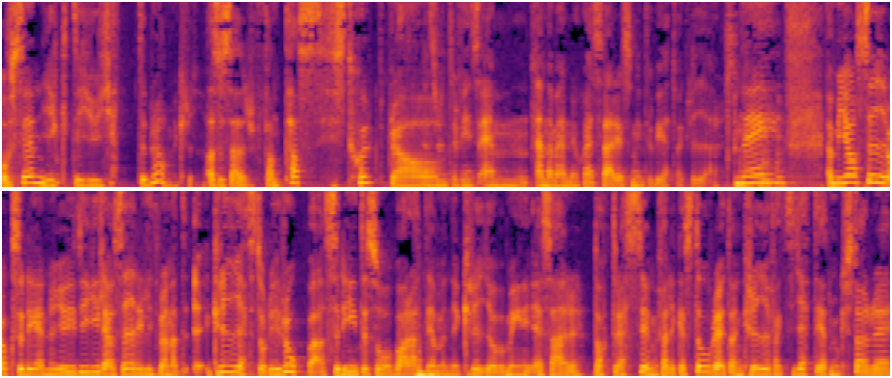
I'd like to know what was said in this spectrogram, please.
och sen gick det ju jättebra med Kry. Alltså så här, fantastiskt sjukt bra. Jag tror inte det finns en enda människa i Sverige som inte vet vad Kry är. Nej, men jag säger också det, nu gillar jag att säga det lite grann att Kry är jättestort i Europa. Så det är inte så bara att ja, men Kry och min, så här, Dr. S är ungefär lika stora. Utan Kry är faktiskt jättemycket större.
